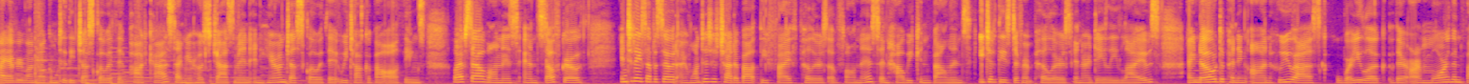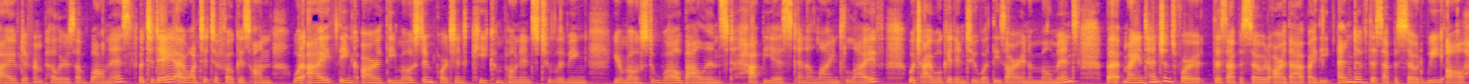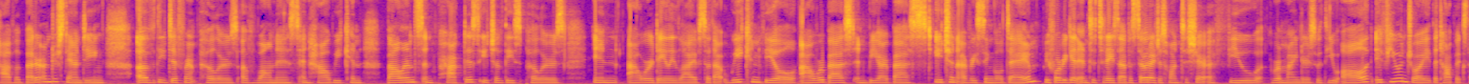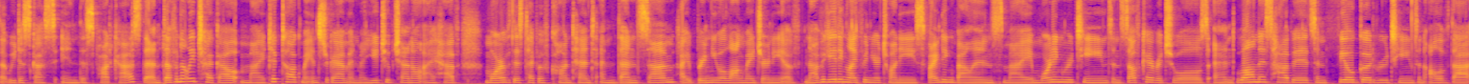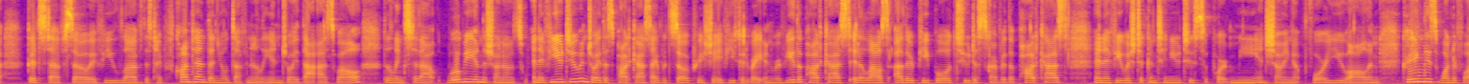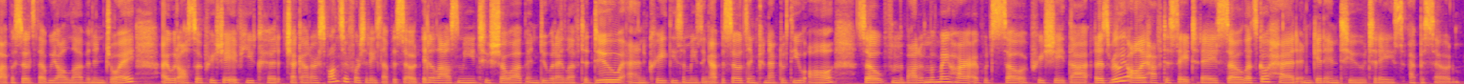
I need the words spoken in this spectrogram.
Hi, everyone. Welcome to the Just Glow With It podcast. I'm your host, Jasmine, and here on Just Glow With It, we talk about all things lifestyle, wellness, and self growth. In today's episode, I wanted to chat about the five pillars of wellness and how we can balance each of these different pillars in our daily lives. I know, depending on who you ask, where you look, there are more than five different pillars of wellness, but today I wanted to focus on what I think are the most important key components to living your most well balanced, happiest, and aligned life, which I will get into what these are in a moment. But my intentions for this episode are that by the end of this episode, episode, we all have a better understanding of the different pillars of wellness and how we can balance and practice each of these pillars in our daily lives so that we can feel our best and be our best each and every single day. Before we get into today's episode, I just want to share a few reminders with you all. If you enjoy the topics that we discuss in this podcast, then definitely check out my TikTok, my Instagram, and my YouTube channel. I have more of this type of content and then some. I bring you along my journey of navigating life in your 20s, finding balance, my morning routines and self care rituals, and wellness habits and feel good routines and all of that good stuff. So, if you love this type of content, then you'll definitely enjoy that as well. The links to that will be in the show notes. And if you do enjoy this podcast, I would so appreciate if you could rate and review the podcast. It allows other people to discover the podcast. And if you wish to continue to support me and showing up for you all and creating these wonderful episodes that we all love and enjoy. I would also appreciate if you could check out our sponsor for today's episode. It allows me to show up and do what I love to do and create these amazing episodes and connect with you all. So, from the bottom of my heart, I would so appreciate that. That is really all I have to say today. So, let's go ahead and get into today's episode.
